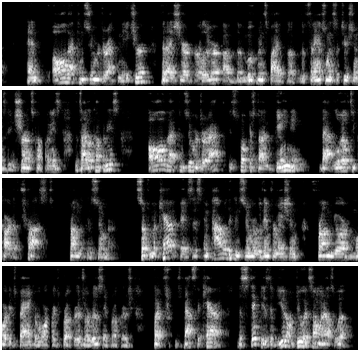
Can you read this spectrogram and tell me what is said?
And all that consumer direct nature that I shared earlier of the movements by the, the financial institutions, the insurance companies, the title companies, all that consumer direct is focused on gaining that loyalty card of trust from the consumer. So from a carrot basis, empower the consumer with information from your mortgage bank or mortgage brokerage or real estate brokerage. But that's the carrot. The stick is if you don't do it, someone else will.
